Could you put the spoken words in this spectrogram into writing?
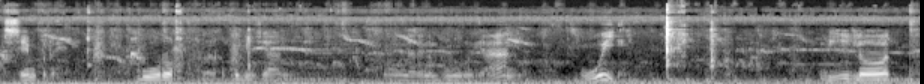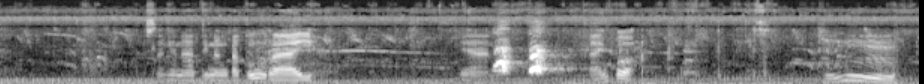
Siyempre, buro, mga kaprobinsyano. Lagyan natin ng buro. Yan. Uy! Bilot. Tapos lagyan natin ng katuray. Yan. Kain po. Hmm.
